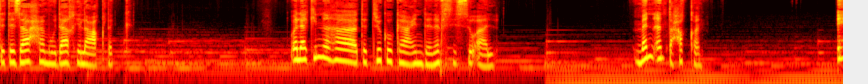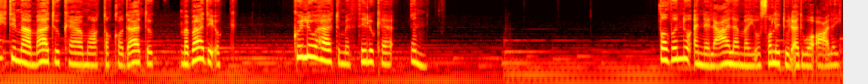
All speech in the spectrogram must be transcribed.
تتزاحم داخل عقلك. ولكنها تتركك عند نفس السؤال. من أنت حقا؟ اهتماماتك معتقداتك مبادئك كلها تمثلك أنت. تظن أن العالم يسلط الأضواء عليك.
